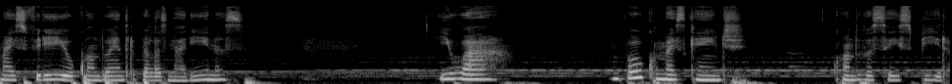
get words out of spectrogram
mais frio quando entra pelas narinas e o ar um pouco mais quente quando você expira.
